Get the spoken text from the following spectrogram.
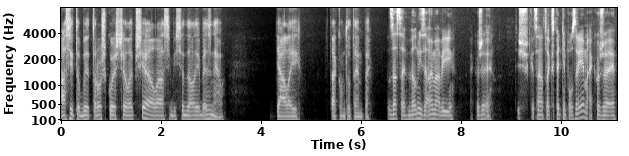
asi to bude trošku ešte lepšie, ale asi by sa dali bez neho. Ďalej v takomto tempe. Zase veľmi zaujímavý, akože keď sa na to tak spätne pozriem, akože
